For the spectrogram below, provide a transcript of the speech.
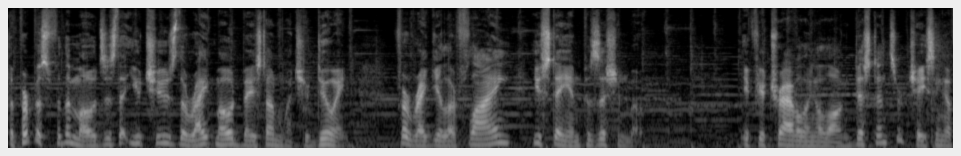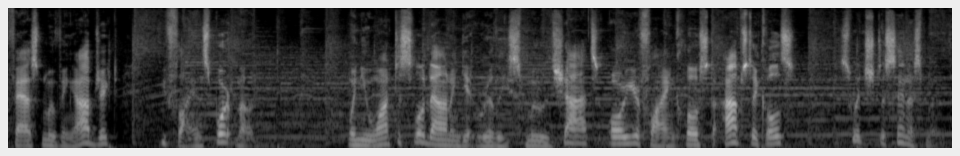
The purpose for the modes is that you choose the right mode based on what you're doing. For regular flying, you stay in position mode. If you're traveling a long distance or chasing a fast moving object, you fly in sport mode. When you want to slow down and get really smooth shots, or you're flying close to obstacles, switch to Cinesmooth.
